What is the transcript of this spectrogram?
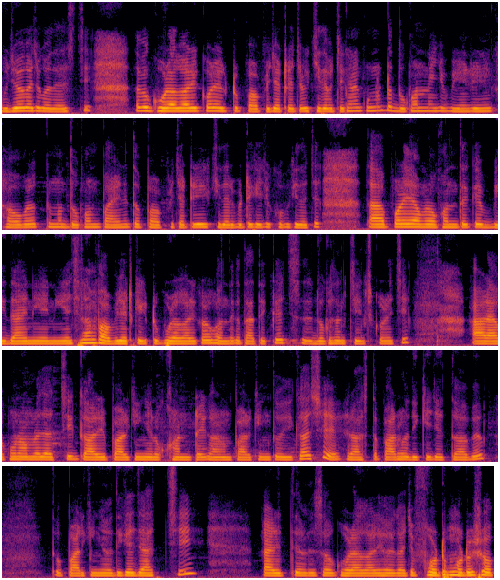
বুঝেও গেছে কোথায় এসেছি। তবে ঘোরাঘুরি করে একটু পাপড়ি চাট খেয়েছি, খিদে পাচ্ছে এখানে কোনো একটা দোকান নেই যে বিরিয়ানি টিরিয়ানি খাওয়া বলে, কোনো দোকান পাইনি তো পাপড়ি চাটি খিদের পেটে খেয়েছি খুবই খিদে হচ্ছে তারপরে আমরা ওখান থেকে বিদায় নিয়ে নিয়েছিলাম পাপড়ি চাটকে একটু ঘোরাঘুরি করে, ওখান থেকে তাদেরকে লোকেশান চেঞ্জ করেছি। আর এখন আমরা যাচ্ছি গাড়ির পার্কিংয়ের ওখানটায়, কারণ পার্কিং তো ওদিকে আছে, রাস্তা পার ওদিকে যেতে হবে। তো পার্কিংয়ের ওদিকে যাচ্ছি। গাড়িতে আমাদের সব ঘোরাঘুরি হয়ে গেছে, ফটো মোটো সব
